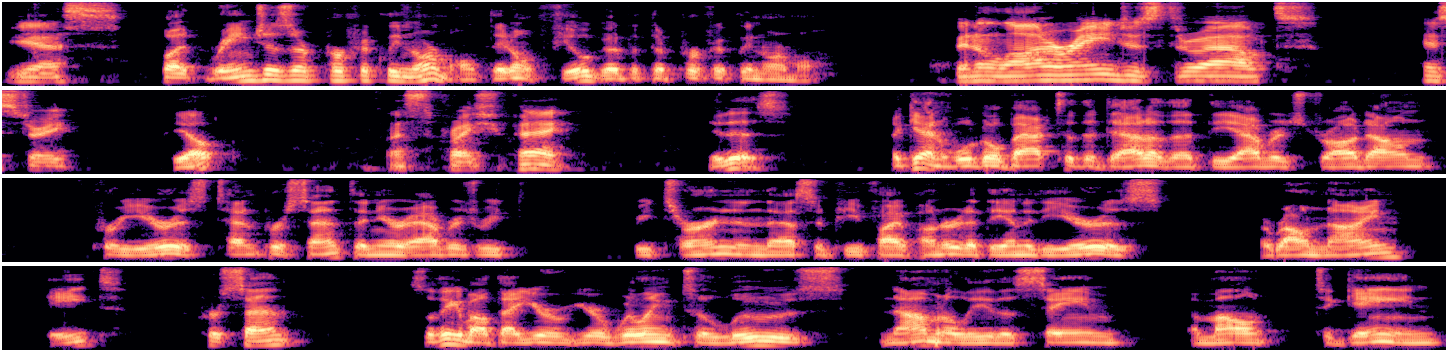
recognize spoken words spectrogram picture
Yes. But ranges are perfectly normal. They don't feel good, but they're perfectly normal. Been a lot of ranges throughout history. Yep. That's the price you pay. It is. Again, we'll go back to the data that the average drawdown per year is 10% and your average re- return in the S&P 500 at the end of the year is around 9, 8%. So think about that. You're you're willing to lose nominally the same amount to gain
